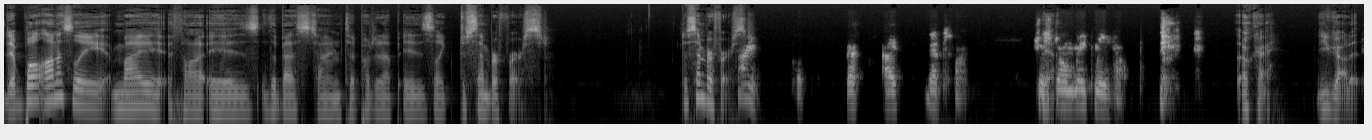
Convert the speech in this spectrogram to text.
Well, honestly, my thought is the best time to put it up is like December 1st. December 1st. Fine. That, I, that's fine. Just yeah. don't make me help. okay. You got it.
